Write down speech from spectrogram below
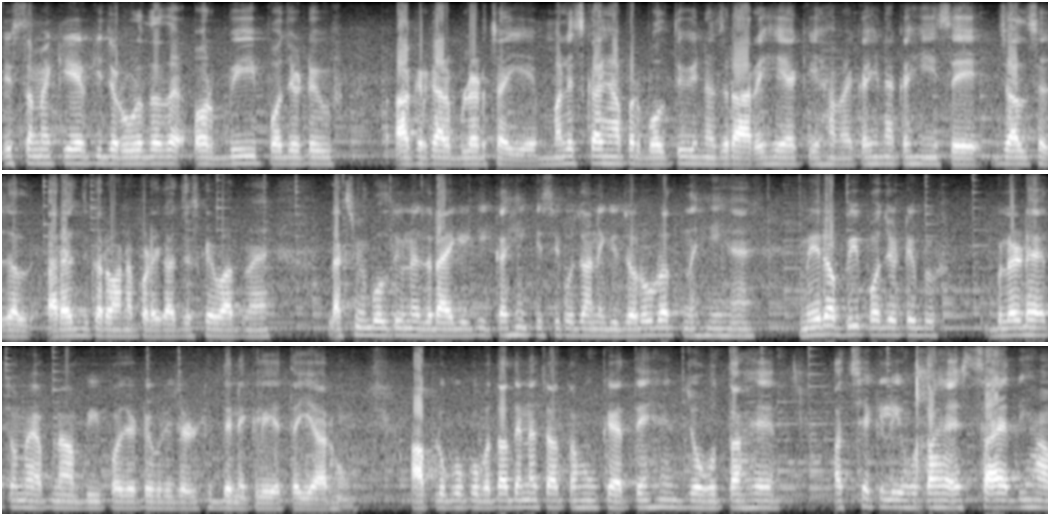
इस समय केयर की ज़रूरत है और बी पॉजिटिव आखिरकार ब्लड चाहिए। मलिस्का यहाँ पर बोलती हुई नज़र आ रही है कि हमें कहीं ना कहीं इसे जल्द से जल्द अरेंज करवाना पड़ेगा, जिसके बाद में लक्ष्मी बोलती हुई नज़र आएगी कि कहीं किसी को जाने की ज़रूरत नहीं है। मेरा बी पॉजिटिव ब्लड है तो मैं अपना बी पॉजिटिव रिज़ल्ट देने के लिए तैयार हूँ। आप लोगों को बता देना चाहता हूँ, कहते हैं, जो होता है, अच्छे के लिए होता है, शायद यहाँ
